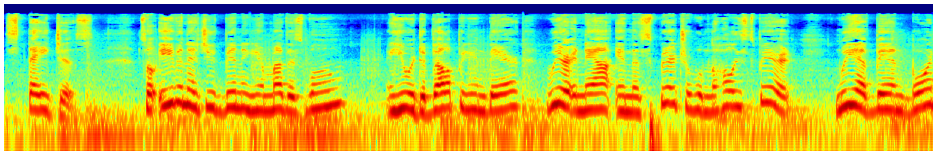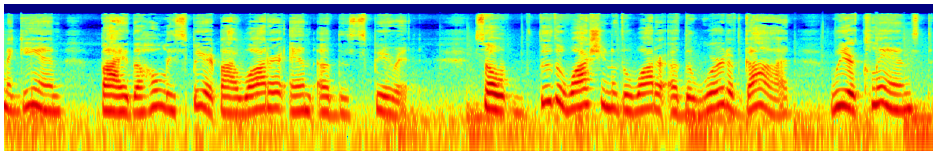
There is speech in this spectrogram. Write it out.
stages. So even as you've been in your mother's womb and you were developing in there, we are now in the spiritual womb, the Holy Spirit we have been born again by the Holy Spirit, by water and of the Spirit. So, through the washing of the water of the Word of God, we are cleansed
